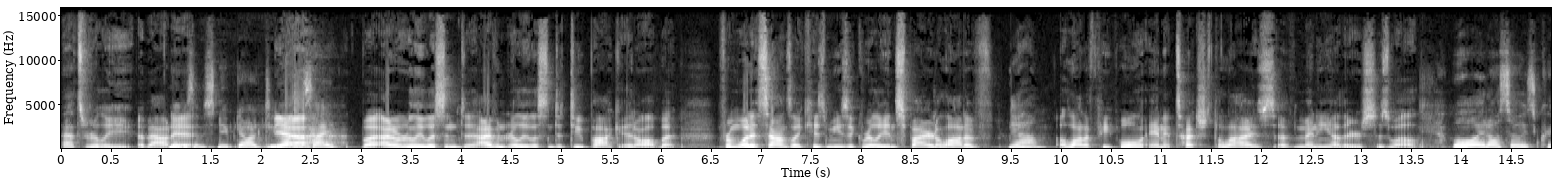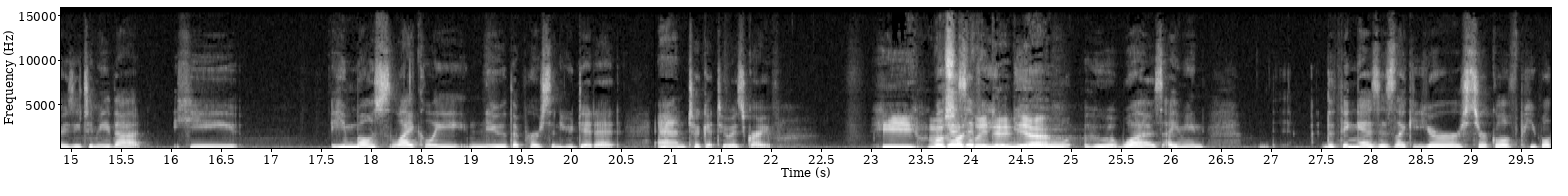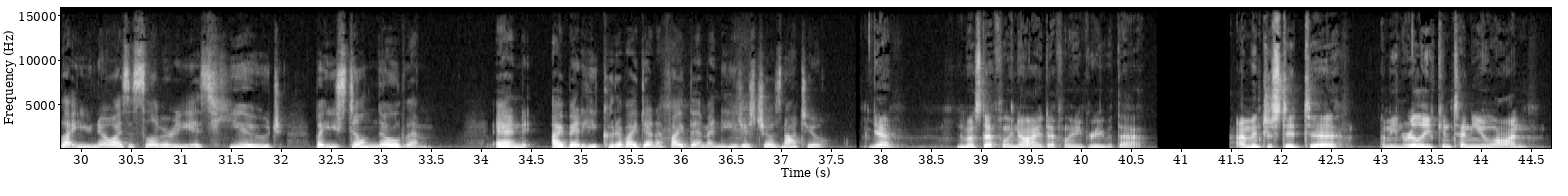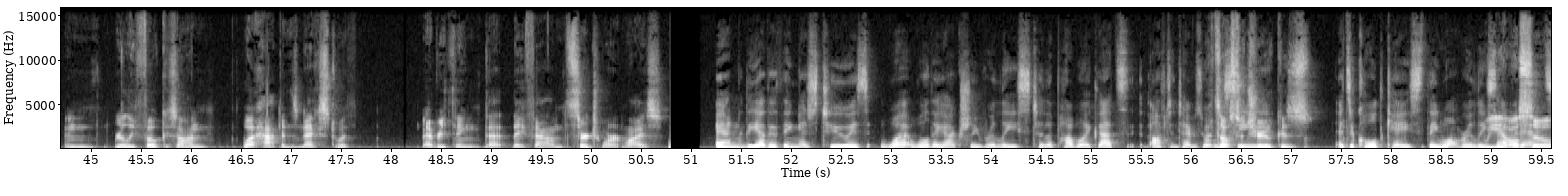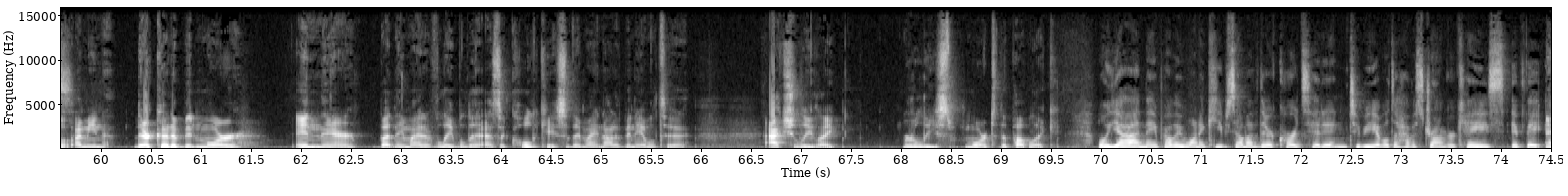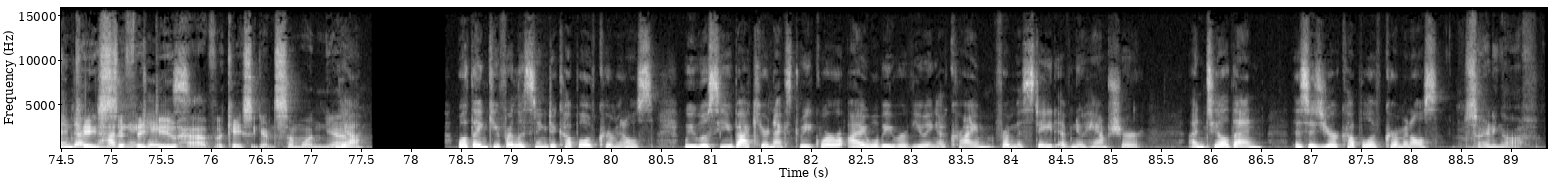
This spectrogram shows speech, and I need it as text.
That's really about maybe it. some Snoop Dogg too on the side. but I don't really listen to. I haven't really listened to Tupac at all. But from what it sounds like, his music really inspired a lot of Yeah. a lot of people, and it touched the lives of many others as well. Well, it also is crazy to me that he he most likely knew the person who did it and took it to his grave. He most because likely if he did. Yeah, knew who it was, I mean, the thing is, is like your circle of people that you know as a celebrity is huge, but you still know them. And I bet he could have identified them and he just chose not to. Yeah, most definitely. No, I definitely agree with that. I'm interested to, I mean, really continue on and really focus on what happens next with everything that they found search warrant wise. And the other thing is too is what will they actually release to the public? That's oftentimes what It's we also see. true because It's a cold case. They won't release we evidence. also, I mean, there could have been more in there, but they might have labeled it as a cold case, so they might not have been able to actually like release more to the public. well, yeah, and they probably want to keep some of their cards hidden to be able to have a stronger case if they end up case having if a they case. do have a case against someone. Yeah. Yeah. Well, thank you for listening to Couple of Criminals. We will see you back here next week where I will be reviewing a crime from the state of New Hampshire. Until then, this is your Couple of Criminals. Signing off.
